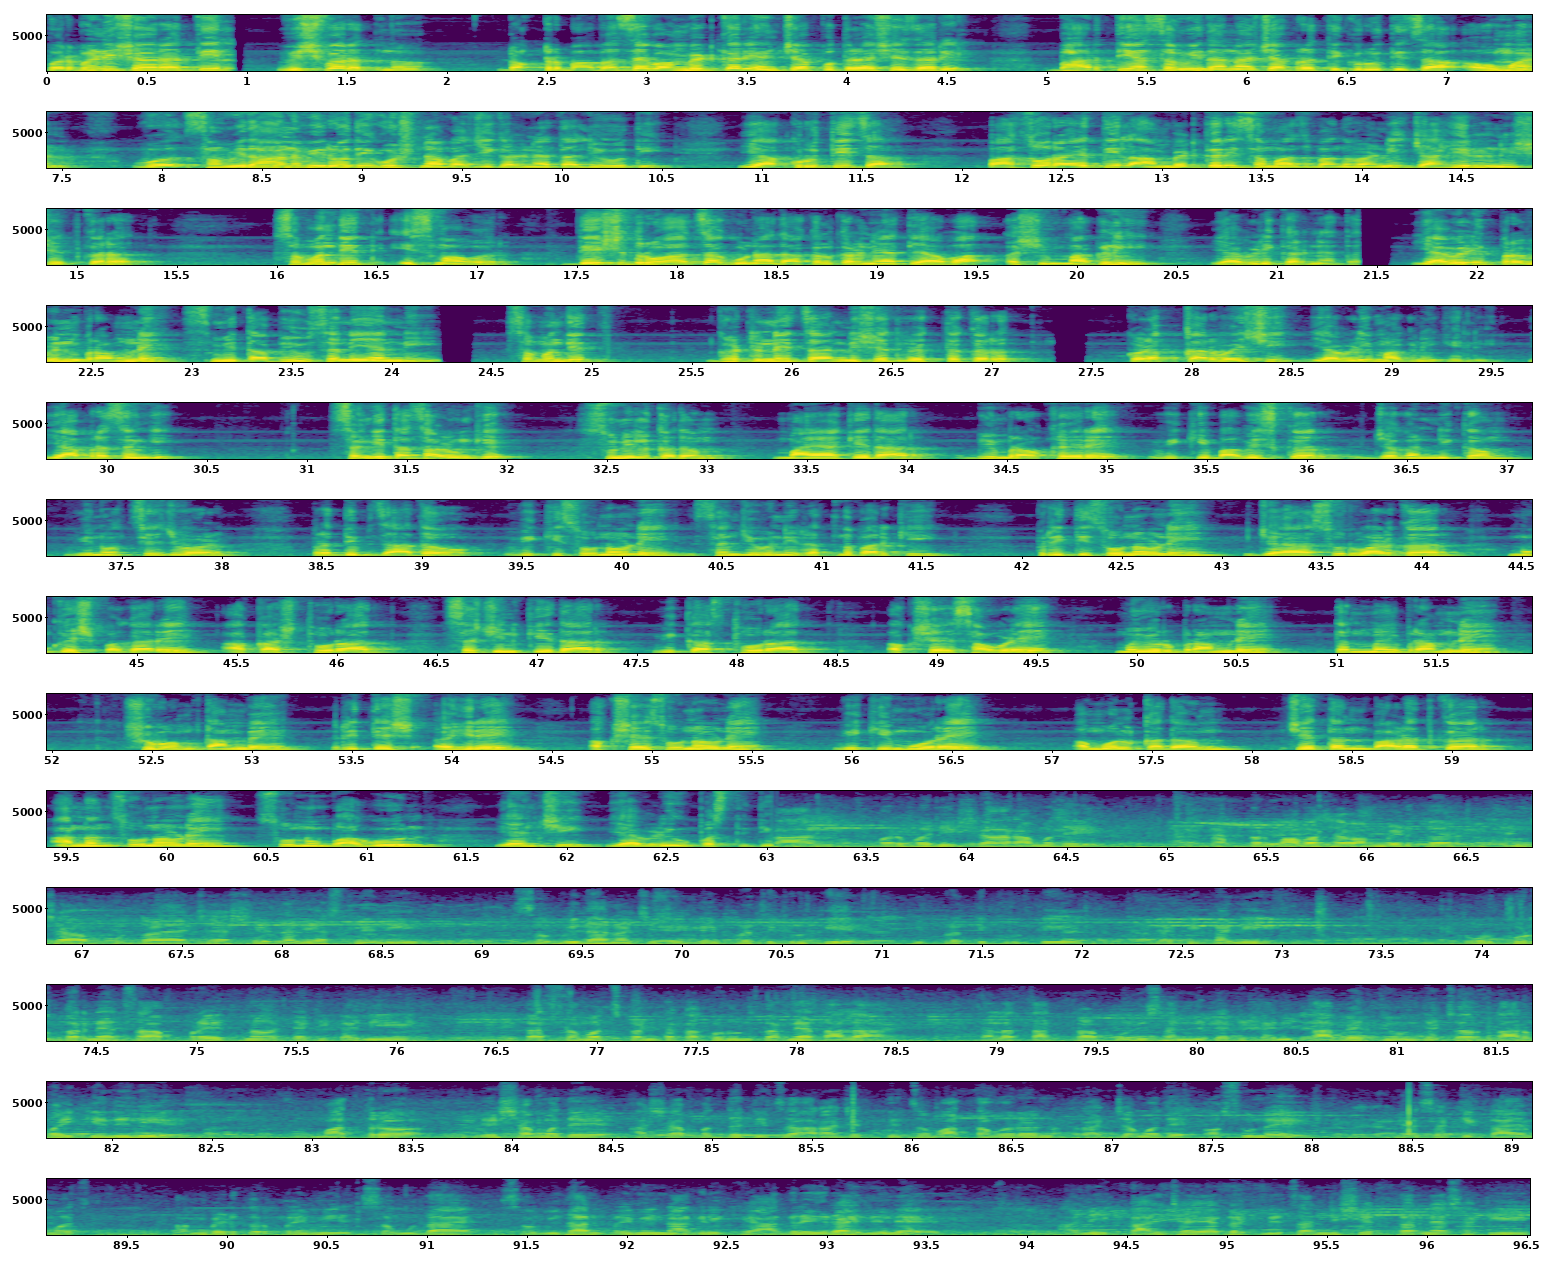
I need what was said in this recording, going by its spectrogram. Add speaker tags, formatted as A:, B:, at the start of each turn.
A: परभणी शहरातील विश्वरत्न डॉक्टर बाबासाहेब आंबेडकर यांच्या पुतळ्याशेजारील भारतीय संविधानाच्या प्रतिकृतीचा अवमान व संविधानविरोधी घोषणाबाजी करण्यात आली होती. या कृतीचा पाचोरा येथील आंबेडकरी समाज बांधवांनी जाहीर निषेध करत संबंधित इस्मावर देशद्रोहाचा गुन्हा दाखल करण्यात यावा अशी मागणी यावेळी करण्यात आली. यावेळी प्रवीण ब्राह्मणे स्मिता भिवसने यांनी संबंधित घटनेचा निषेध व्यक्त करत कडक कारवाईची यावेळी मागणी केली. या प्रसंगी संगीता साळुंके सुनील कदम माया केदार भीमराव खैरे विकी बाविस्कर जगन निकम विनोद सेजवळ प्रदीप जाधव विकी सोनवणे संजीवनी रत्नपारकी प्रीती सोनवणे जया सुरवाडकर मुकेश पगारे आकाश थोरात सचिन केदार विकास थोरात अक्षय सावळे मयूर ब्राह्मणे तन्मय ब्राह्मणे शुभम तांबे रितेश अहिरे अक्षय सोनवणे विकी मोरे अमोल कदम चेतन बाळतकर आनंद सोनवणे सोनू बागुल यांची यावेळी उपस्थिती.
B: काल परभणी शहरामध्ये डॉक्टर बाबासाहेब आंबेडकर यांच्या पुतळ्याच्या शेजारी असलेली संविधानाची जी काही प्रतिकृती आहे ही प्रतिकृती त्या ठिकाणी तोडफोड करण्याचा प्रयत्न त्या ठिकाणी एका समाजकंटकाकडून करण्यात आला. त्याला तात्काळ पोलिसांनी त्या ठिकाणी ताब्यात घेऊन त्याच्यावर कारवाई केलेली आहे. मात्र देशामध्ये अशा पद्धतीचं अराजकतेचं वातावरण राज्यामध्ये असू नये यासाठी कायमच आंबेडकरप्रेमी समुदाय संविधानप्रेमी नागरिक हे आग्रही राहिलेले आहेत आणि कालच्या या घटनेचा निषेध करण्यासाठी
